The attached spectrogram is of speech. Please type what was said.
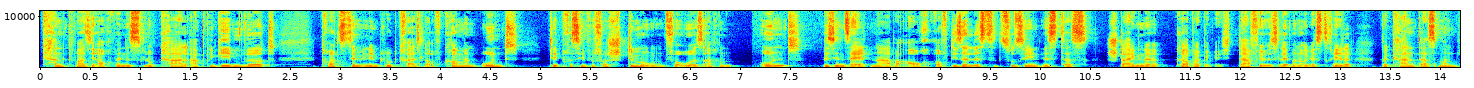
kann quasi auch, wenn es lokal abgegeben wird, trotzdem in den Blutkreislauf kommen und depressive Verstimmungen verursachen. Und bisschen seltener, aber auch auf dieser Liste zu sehen ist das steigende Körpergewicht. Dafür ist Levonorgestrel bekannt, dass man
